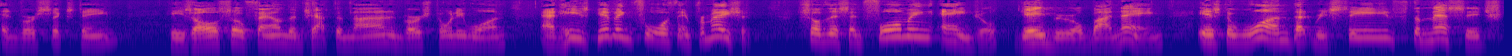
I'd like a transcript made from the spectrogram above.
and verse 16. He's also found in chapter 9 and verse 21 and he's giving forth information. So this informing angel, Gabriel by name, is the one that receives the message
